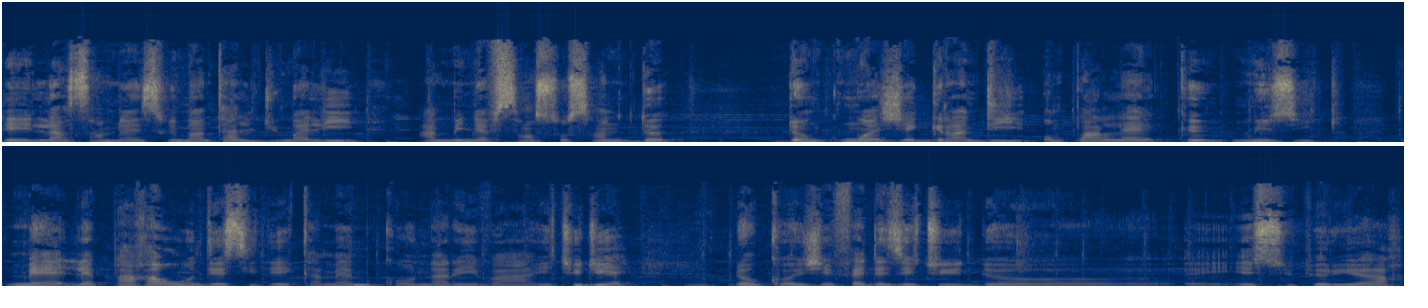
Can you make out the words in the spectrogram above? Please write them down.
de l'ensemble instrumental du Mali en 1962. Donc moi j'ai grandi, on parlait que musique. Mais les parents ont décidé quand même qu'on arrive à étudier. Donc euh, j'ai fait des études euh, supérieures.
